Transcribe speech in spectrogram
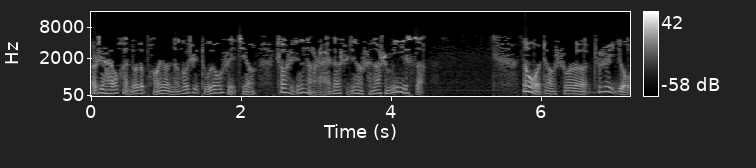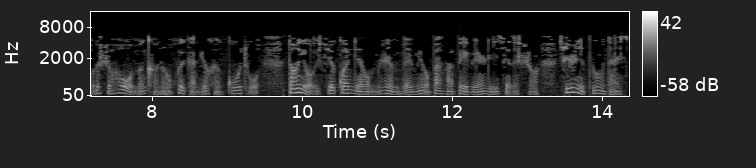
而且还有很多的朋友能够去读懂水晶，知道水晶哪来的，水晶要传达什么意思。那我这样说的，就是有的时候我们可能会感觉很孤独。当有一些观点我们认为没有办法被别人理解的时候，其实你不用担心。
